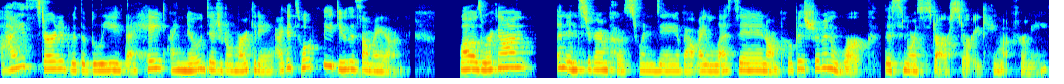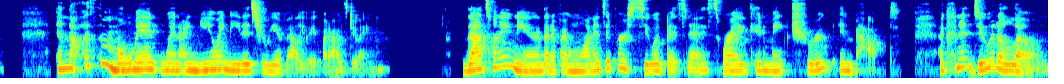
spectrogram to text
I started with the belief that, hey, I know digital marketing. I could totally do this on my own. While I was working on an Instagram post one day about my lesson on purpose driven work, this North Star story came up for me. And that was the moment when I knew I needed to reevaluate what I was doing. That's when I knew that if I wanted to pursue a business where I could make true impact, I couldn't do it alone,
